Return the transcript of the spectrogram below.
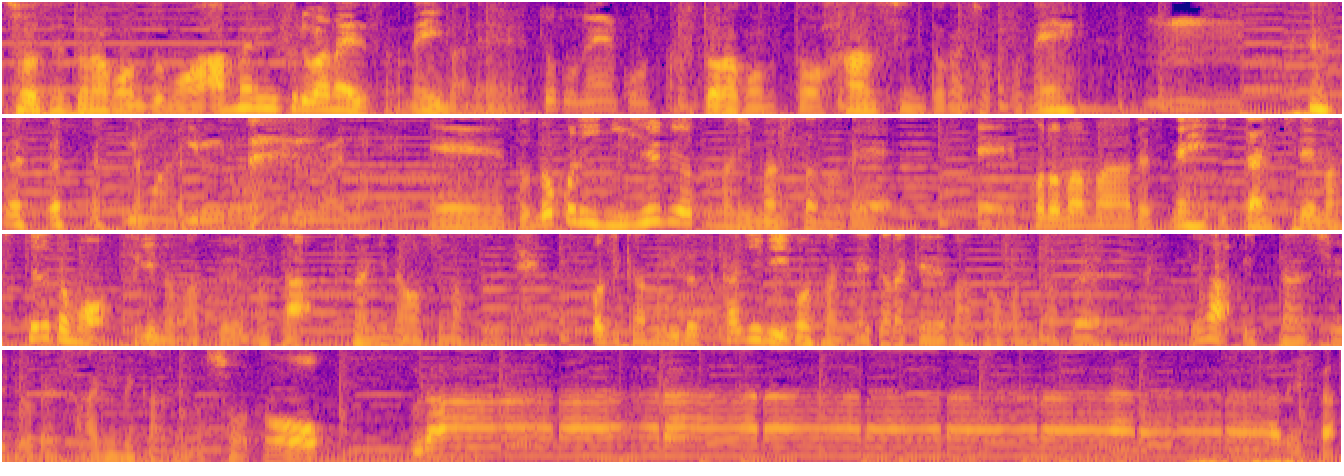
そうですね、ドラゴンズもあんまり振るわないですよね、今ね。ちょっとね、今ドラゴンズと阪神とかちょっとね。うんうん。今、いろいろ、いろいろあります。えっ、ー、と、残り20秒となりましたので、えー、このままですね、一旦切れますけれども、次の枠また繋ぎ直しますんで、お時間の許す限りご参加いただければと思います。はい、では、一旦終了です。アニメカフェのショート。うらーらーらーらーらーらーらーらでした。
